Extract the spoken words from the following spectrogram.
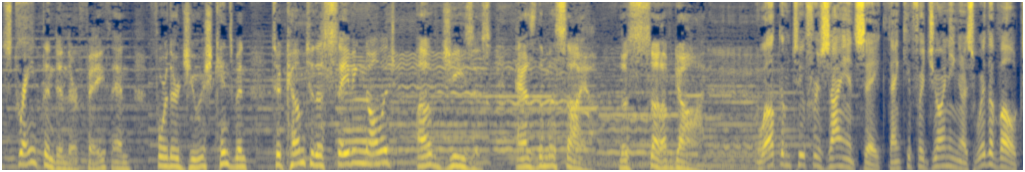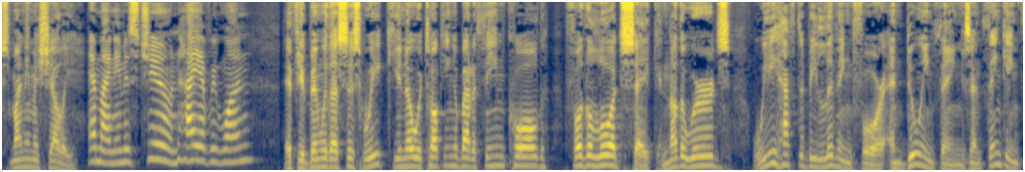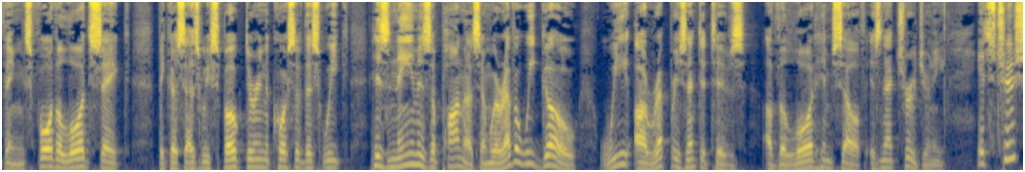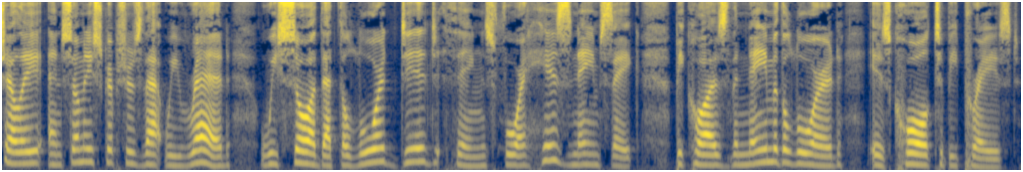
strengthened in their faith and for their Jewish kinsmen to come to the saving knowledge of Jesus as the Messiah, the Son of God. Welcome to For Zion's Sake. Thank you for joining us. We're the Volks. My name is Shelley. And my name is June. Hi, everyone. If you've been with us this week, you know we're talking about a theme called For the Lord's Sake. In other words, we have to be living for and doing things and thinking things for the Lord's sake, because as we spoke during the course of this week, His name is upon us, and wherever we go, we are representatives of the Lord Himself. Isn't that true, Junie? It's true, Shelley, and so many scriptures that we read, we saw that the Lord did things for His name's sake, because the name of the Lord is called to be praised.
